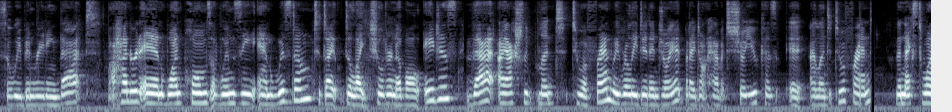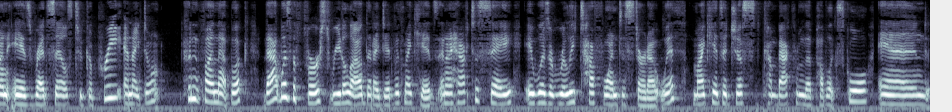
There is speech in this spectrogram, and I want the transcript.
So we've been reading that. 101 Poems of Whimsy and Wisdom to delight children of all ages. That I actually lent to a friend. We really did enjoy it, but I don't have it to show you because I lent it to a friend. The next one is Red Sails to Capri, and I don't couldn't find that book. That was the first read aloud that I did with my kids, and I have to say it was a really tough one to start out with. My kids had just come back from the public school, and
